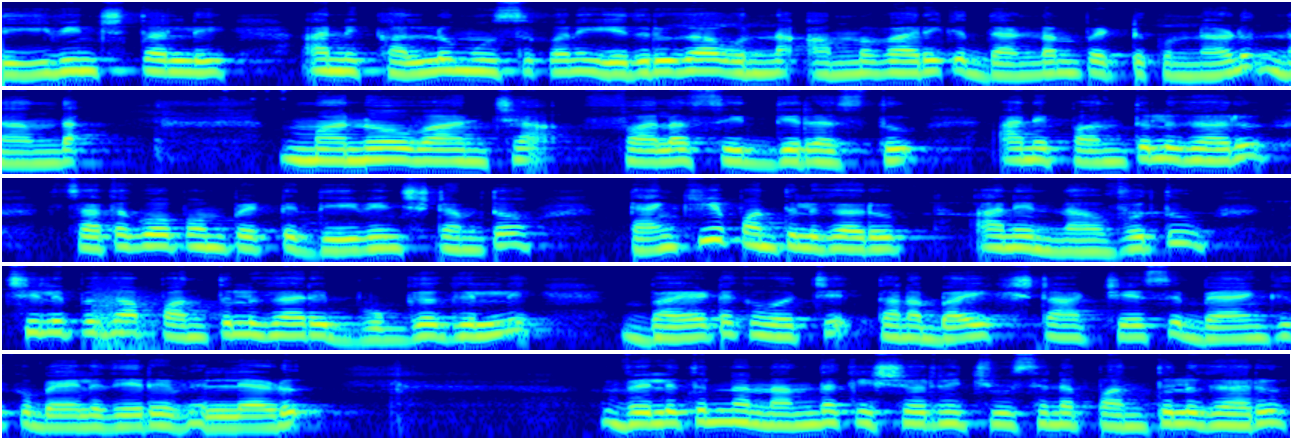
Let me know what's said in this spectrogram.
దీవించు తల్లి అని కళ్ళు మూసుకొని ఎదురుగా ఉన్న అమ్మవారికి దండం పెట్టుకున్నాడు నంద. మనోవాంఛ ఫలసిద్ధిరస్తు అని పంతులు గారు శతగోపం పెట్టి దీవించడంతో థ్యాంక్ యూ పంతులు గారు అని నవ్వుతూ చిలిపిగా పంతులు గారి బుగ్గగిల్లి బయటకు వచ్చి తన బైక్ స్టార్ట్ చేసి బ్యాంకుకు బయలుదేరి వెళ్ళాడు. వెళుతున్న నందకిషోర్ని చూసిన పంతులు గారు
